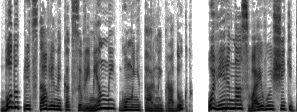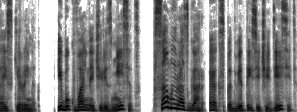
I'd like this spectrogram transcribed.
Будут представлены как современный гуманитарный продукт, уверенно осваивающий китайский рынок. И буквально через месяц, в самый разгар Экспо 2010,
